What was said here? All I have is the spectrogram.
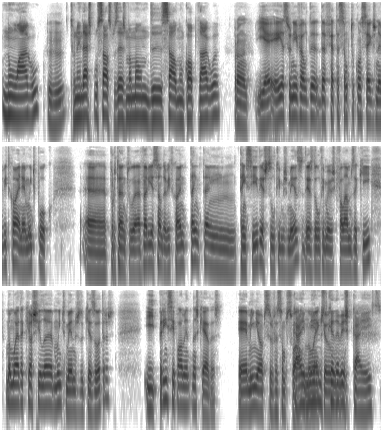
num lago, Uhum. tu nem daste pelo sal. Se puseres uma mão de sal num copo de água, Pronto, e é, é esse o nível de, de afetação que tu consegues na Bitcoin, é muito pouco. Uh, portanto, a variação da Bitcoin tem, tem, tem sido, estes últimos meses, desde a última vez que falámos aqui, uma moeda que oscila muito menos do que as outras e principalmente nas quedas. É a minha observação pessoal. cai não menos é que eu- cada vez que cai, é isso?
